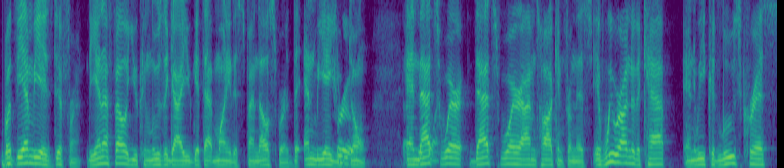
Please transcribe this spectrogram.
But the NBA is different. The NFL, you can lose a guy, you get that money to spend elsewhere. The NBA, True. you don't. That's and that's point. where that's where I'm talking from this. If we were under the cap and we could lose Chris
